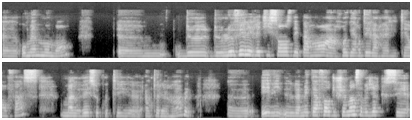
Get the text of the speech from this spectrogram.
au même moment, euh, de, lever les réticences des parents à regarder la réalité en face, malgré ce côté euh, intolérable. Euh, et la métaphore du chemin, ça veut dire que c'est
